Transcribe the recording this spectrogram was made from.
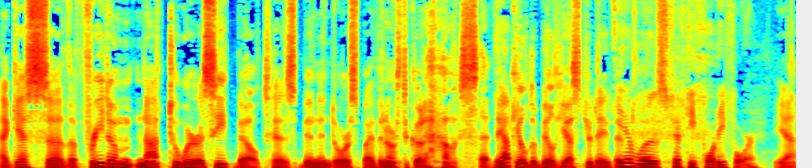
I guess uh, the freedom not to wear a seatbelt has been endorsed by the North Dakota House. they Yep. killed a bill yesterday that It was 50 44. yeah,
